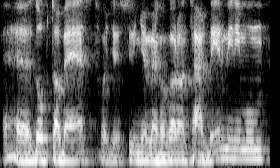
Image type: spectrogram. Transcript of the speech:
eh, dobta be ezt, hogy szűnjön meg a garantált bérminimum.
